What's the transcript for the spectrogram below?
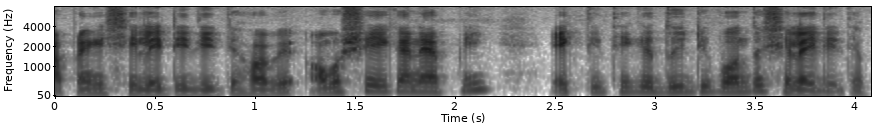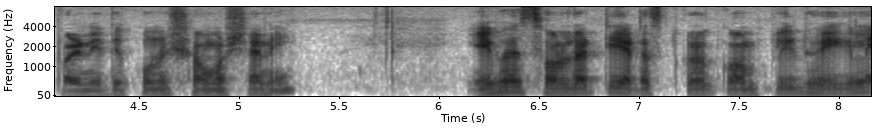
আপনাকে সেলাইটি দিতে হবে। অবশ্যই এখানে আপনি একটি থেকে দুইটি পর্যন্ত সেলাই দিতে পারেন, এতে কোনো সমস্যা নেই। এবার শোল্ডারটি অ্যাটাচ করা কমপ্লিট হয়ে গেলে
